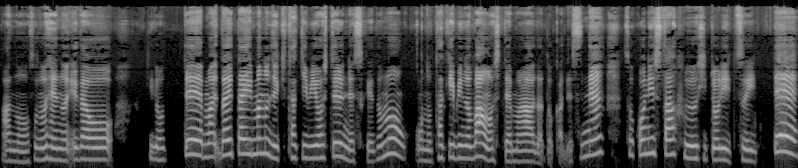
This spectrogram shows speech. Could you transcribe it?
あの、その辺の枝を拾って、まあ、大体今の時期焚き火をしてるんですけれども、この焚き火の番をしてもらうだとかですね、そこにスタッフ1人ついて、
